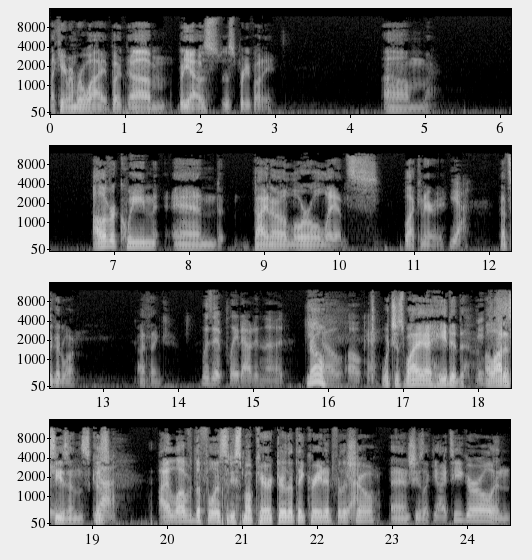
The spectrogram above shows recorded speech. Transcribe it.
I can't remember why, but um, but yeah, it was it was pretty funny. Um, Oliver Queen and Dinah Laurel Lance, Black Canary. Yeah, That's a good one, I think. was it played out in the No. show? Okay, Which is why I hated a lot of seasons because yeah, I loved the Felicity Smoak character that they created for the Yeah. show, and she's like the IT girl and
